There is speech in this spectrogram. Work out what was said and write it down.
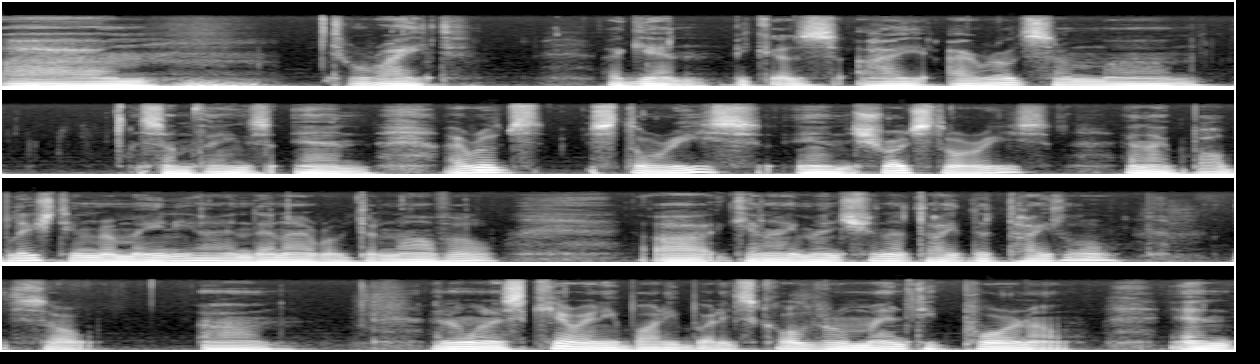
um, to write again because I I wrote some um, some things and I wrote s- stories and short stories and I published in Romania and then I wrote a novel. Uh, can I mention the, ti- the title? So um, I don't want to scare anybody, but it's called romantic porno, and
